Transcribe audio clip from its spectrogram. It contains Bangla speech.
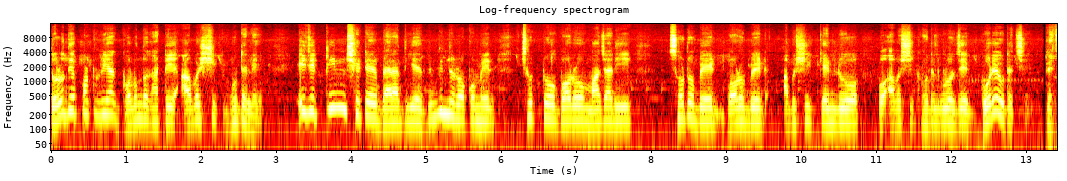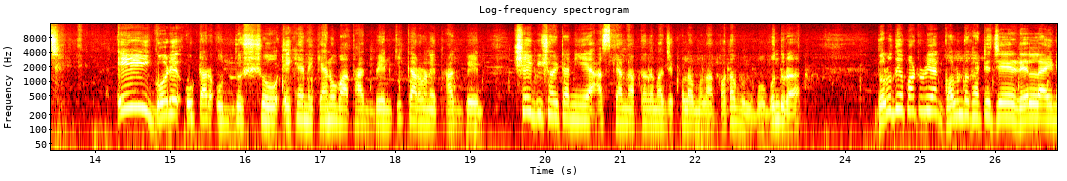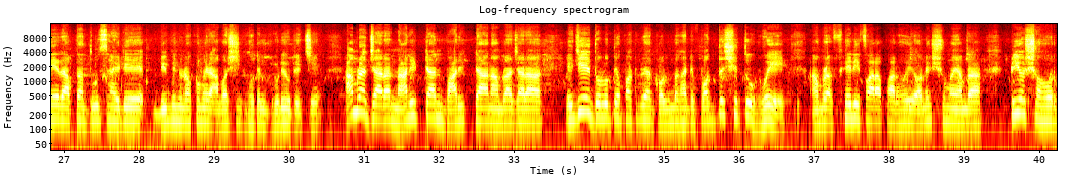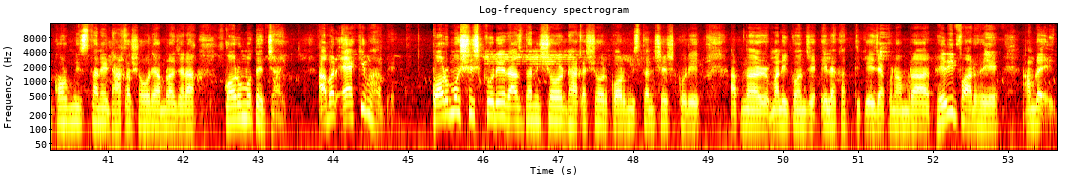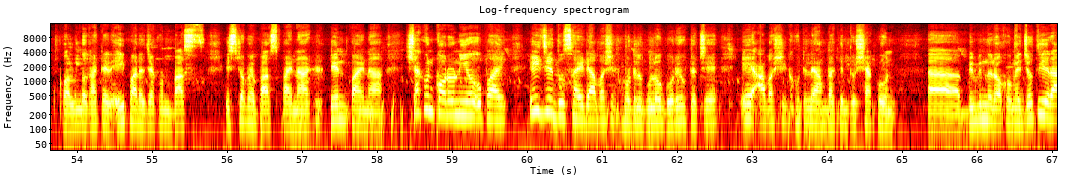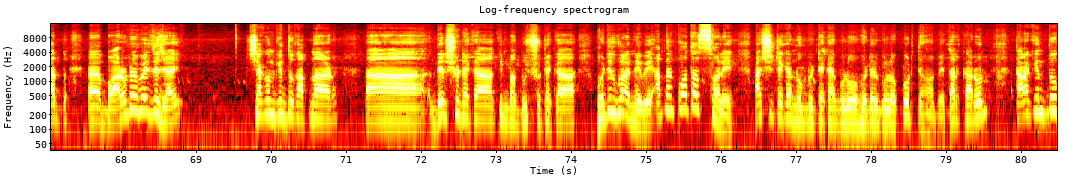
দরদিয়া পটুরিয়া গলন্দঘাটে আবাসিক হোটেলে এই যে টিন শেটের বেড়া দিয়ে বিভিন্ন রকমের ছোট বড়, মাঝারি ছোট বেড বড় বেড আবাসিক কেন্দ্র ও আবাসিক হোটেলগুলো যে গড়ে উঠেছে। উঠেছে। এই গড়ে ওঠার উদ্দেশ্য এখানে কেন বা থাকবেন কি কারণে থাকবেন সেই বিষয়টা নিয়ে আজকে আমি আপনাদের মাঝে খোলামোলা কথা বলব। বন্ধুরা দলদীয় পাটুরিয়া গলন্দঘাটে যে রেল লাইনের আপনার দু সাইডে বিভিন্ন রকমের আবাসিক হোটেল গড়ে উঠেছে আমরা যারা নারীর টান বাড়ির টান আমরা যারা এই যে দৌলতিয়া পাটুরিয়া গলন্দাঘাটে পদ্মা সেতু হয়ে আমরা ফেরি পারাপার হয়ে অনেক সময় আমরা প্রিয় শহর কর্মস্থানে ঢাকা শহরে আমরা যারা কর্মতে যাই। আবার একইভাবে কর্ম শেষ করে রাজধানী শহর, ঢাকা শহর কর্মস্থান শেষ করে আপনার মানিকগঞ্জ এলাকার থেকে যখন আমরা ফেরি পার হয়ে আমরা এই কলন্দঘাটের এই পারে যখন বাস স্টপে বাস পাই না, ট্রেন পাই না, সেখন করণীয় উপায় এই যে দু সাইডে আবাসিক হোটেলগুলো গড়ে উঠেছে, এই আবাসিক হোটেলে আমরা কিন্তু সেখন বিভিন্ন রকমের যদি রাত বারোটা বেজে যায়, সেখন কিন্তু আপনার দেড়শো টাকা কিংবা দুশো টাকা হোটেলগুলো নেবে। আপনার কথার স্থলে আশি টাকা, নব্বই টাকাগুলো হোটেলগুলো করতে হবে। তার কারণ তারা কিন্তু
